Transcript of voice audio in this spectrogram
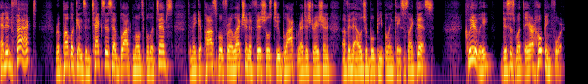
And in fact, Republicans in Texas have blocked multiple attempts to make it possible for election officials to block registration of ineligible people in cases like this. Clearly, this is what they are hoping for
